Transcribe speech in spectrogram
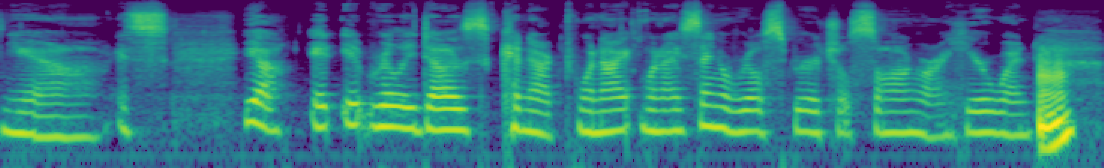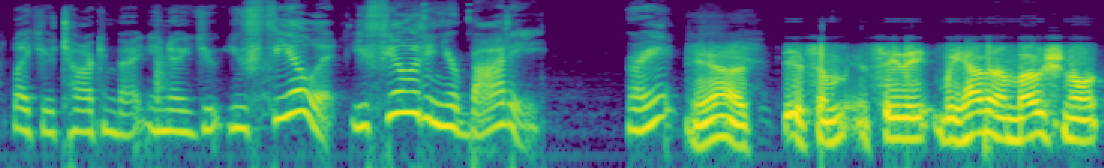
Yeah, it's yeah, it, it really does connect. When I when I sing a real spiritual song or I hear one Mm-hmm. like you're talking about, you know, you you feel it. You feel it in your body, right? Yeah, it's, it's um, see, the, we have an emotional.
